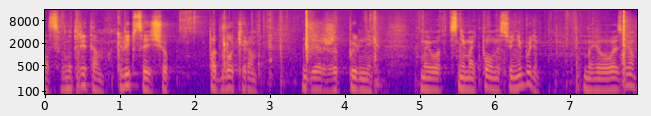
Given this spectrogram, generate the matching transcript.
Нас внутри там клипса еще под локером держит пыльник. Мы его снимать полностью не будем. Мы его возьмем,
